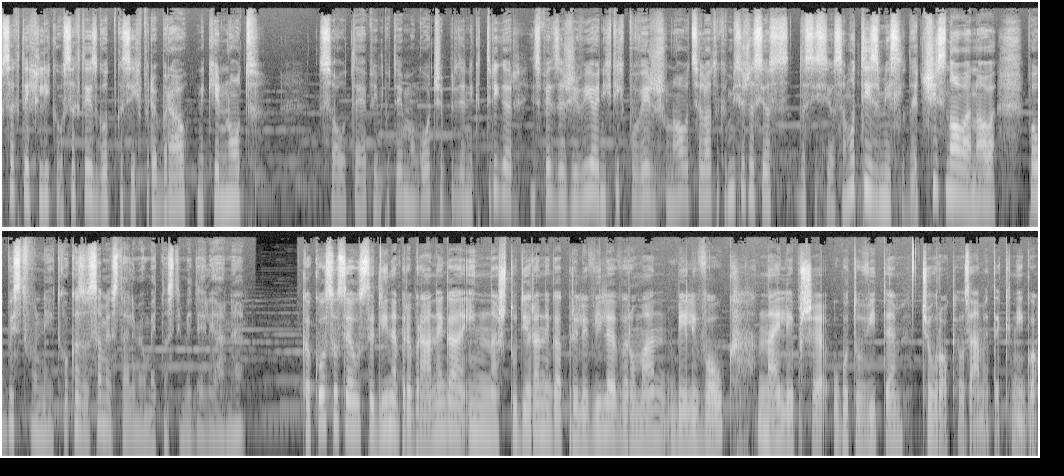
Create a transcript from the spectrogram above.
vseh teh likov, vseh teh zgodb, ki si jih prebral, nekje not. So v tebi in potem mogoče pride nek trigger in spet zaživijo, in jih ti povežeš v novo celoto, ker misliš, da si, jo, da si si jo samo ti izmislil, da je čist nova, nova, pa v bistvu ni, tako kot z vsemi ostalimi umetnostmi deli. Ja, Kako so se usedline prebranega in naštudiranega prelevile v roman Beli Vovk, najlepše ugotovite, če v roke vzamete knjigo?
